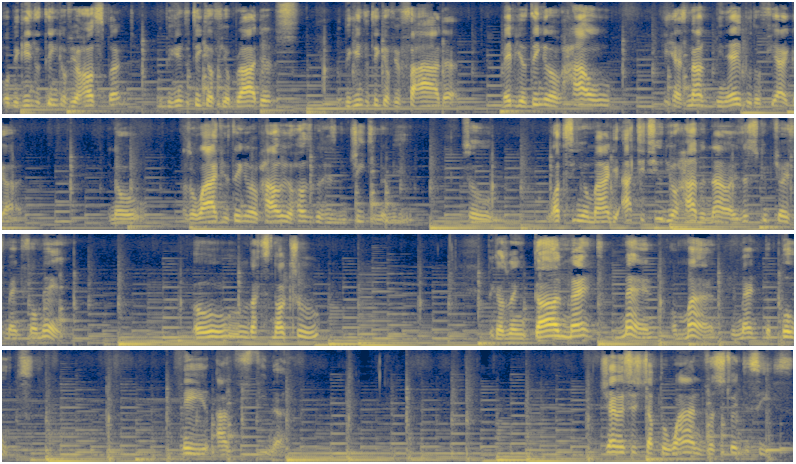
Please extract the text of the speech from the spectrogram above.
will begin to think of your husband begin to think of your brothers, you begin to think of your father. Maybe you're thinking of how he has not been able to fear God. You know, as a wife, you're thinking of how your husband has been cheating on you. So, what's in your mind? The attitude you're having now is this scripture is meant for men. Oh, that's not true. Because when God meant man or man, he meant the both male and female. Uh, Genesis chapter 1, verse 26.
